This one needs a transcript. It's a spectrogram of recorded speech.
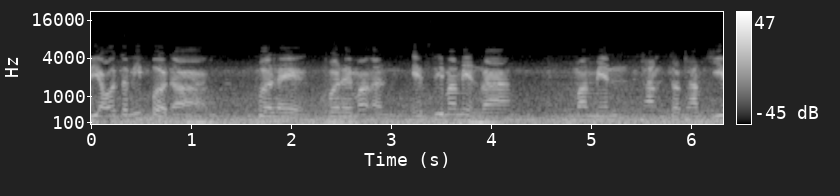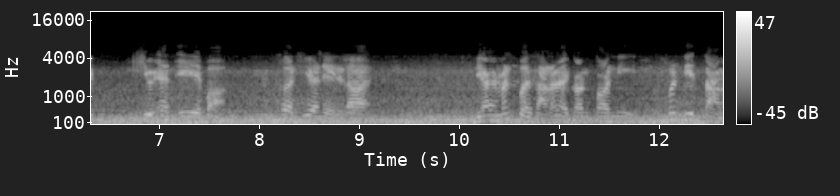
เดี๋ยวจะมีเปิดอ่าเปิดให้เปิดให้มาอัน FC มาเมนว่ามาเมนทำจะทำคลิป Q&A บ่เปิด Q&A ได้หน่อย เดี๋ยวให้มันเปิดสารอะไรก่อนตอนนี้คนติดตาม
